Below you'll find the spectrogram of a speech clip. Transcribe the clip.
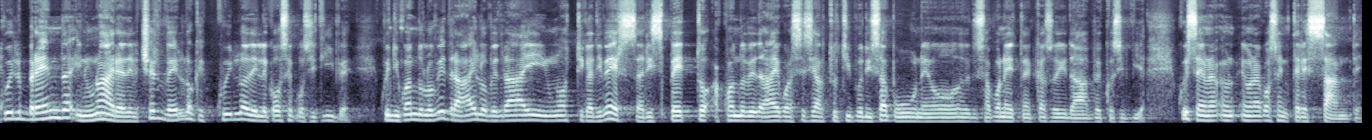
quel brand in un'area del cervello che è quella delle cose positive, quindi quando lo vedrai lo vedrai in un'ottica diversa rispetto a quando vedrai qualsiasi altro tipo di sapone sapone o saponetta nel caso di DAV e così via. Questa è una, è una, cosa interessante.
